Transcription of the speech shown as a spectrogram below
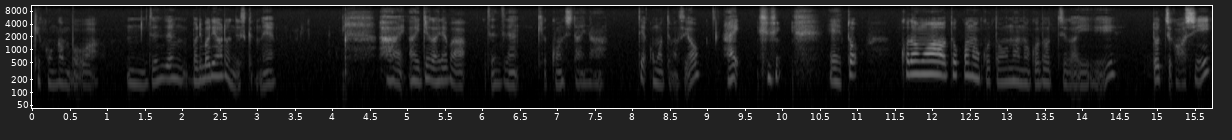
結婚願望は、うん、全然バリバリあるんですけどね。はい。相手がいれば全然結婚したいなって思ってますよ。はい。えっと子供は男の子と女の子どっちがいい？どっちが欲しい？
